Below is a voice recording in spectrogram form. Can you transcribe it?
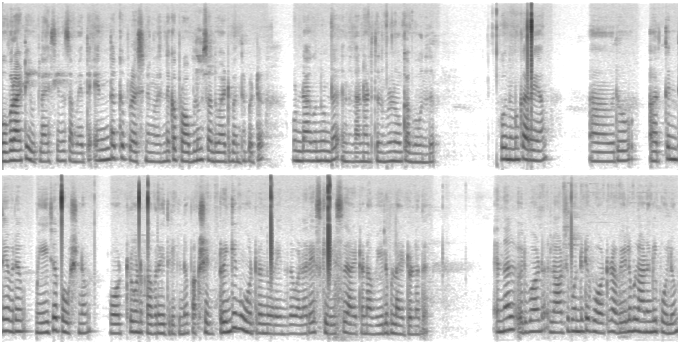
ഓവറായിട്ട് യൂട്ടിലൈസ് ചെയ്യുന്ന സമയത്ത് എന്തൊക്കെ പ്രശ്നങ്ങൾ എന്തൊക്കെ പ്രോബ്ലംസ് അതുമായിട്ട് ബന്ധപ്പെട്ട് ഉണ്ടാകുന്നുണ്ട് എന്നതാണ് അടുത്ത് നമ്മൾ നോക്കാൻ പോകുന്നത്. അപ്പോൾ നമുക്കറിയാം ഒരു എർത്തിന്റെ ഒരു മേജർ പോർഷനും വാട്ടർ കൊണ്ട് കവർ ചെയ്തിരിക്കുന്നു. പക്ഷേ ഡ്രിങ്കിങ് വാട്ടർ എന്ന് പറയുന്നത് വളരെ സ്കേഴ്സ് ആയിട്ടാണ് അവൈലബിൾ ആയിട്ടുള്ളത്. എന്നാൽ ഒരുപാട് large quantity of water available ആണെങ്കിൽ പോലും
